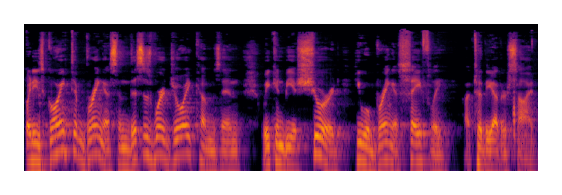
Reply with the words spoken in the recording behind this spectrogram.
but he's going to bring us, and this is where joy comes in. We can be assured he will bring us safely uh, to the other side.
